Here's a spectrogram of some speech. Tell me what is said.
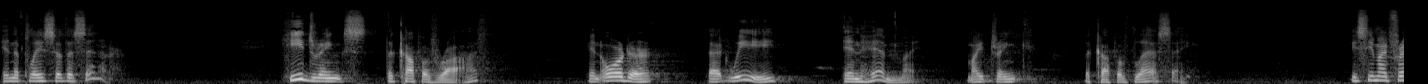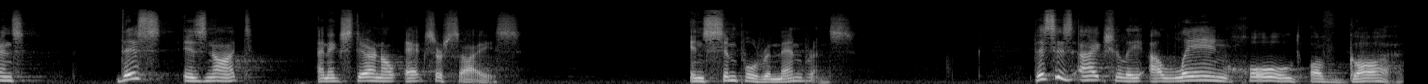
in the place of the sinner. He drinks the cup of wrath in order that we, in Him, might, might drink the cup of blessing. You see, my friends, this is not an external exercise in simple remembrance. This is actually a laying hold of God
